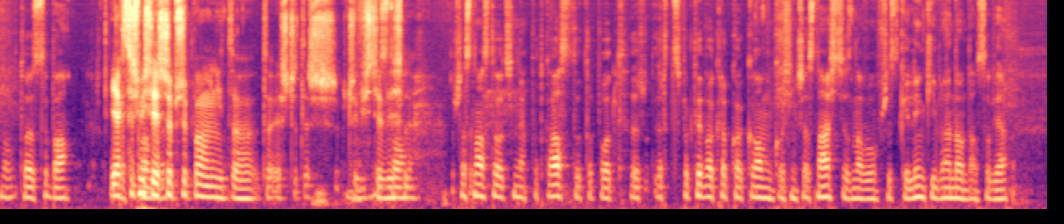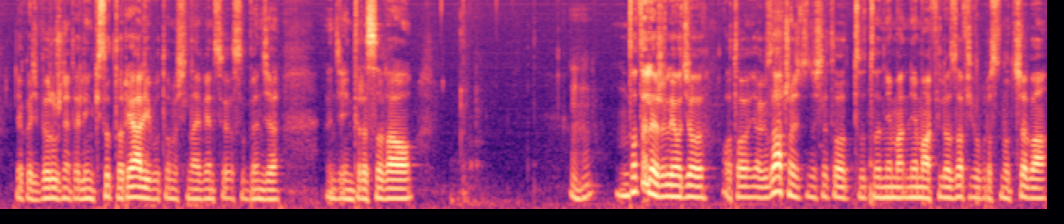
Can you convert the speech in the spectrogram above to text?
no, to jest chyba... Jak coś mi się jeszcze przypomni, to, to jeszcze też oczywiście wyślę. 16 odcinek podcastu, to pod retrospektywa.com kośnik 16, znowu wszystkie linki będą, tam sobie jakoś wyróżnię te linki tutoriali, bo to myślę najwięcej osób będzie, będzie interesowało. Mhm. No to tyle, jeżeli chodzi o, o, to, jak zacząć, myślę, to, to, to nie, ma, nie ma filozofii, po prostu no trzeba...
